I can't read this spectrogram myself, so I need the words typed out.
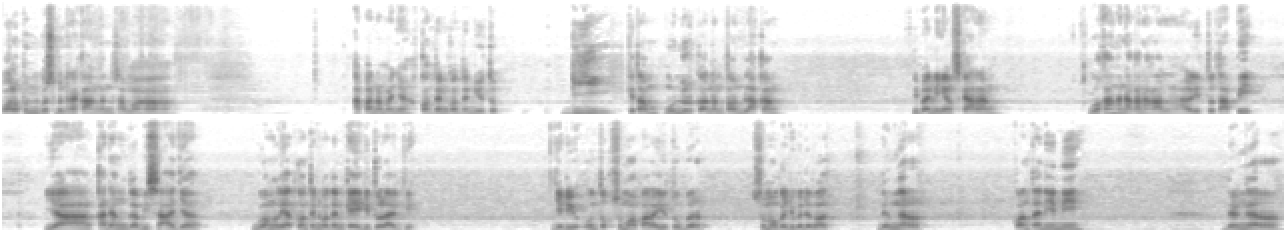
walaupun gue sebenarnya kangen sama apa namanya konten-konten YouTube. Di kita mundur ke enam tahun belakang dibanding yang sekarang gue kangen akan hal, hal itu. Tapi ya kadang nggak bisa aja gue ngelihat konten-konten kayak gitu lagi. Jadi untuk semua para youtuber semoga juga dengar dengar konten ini dengar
